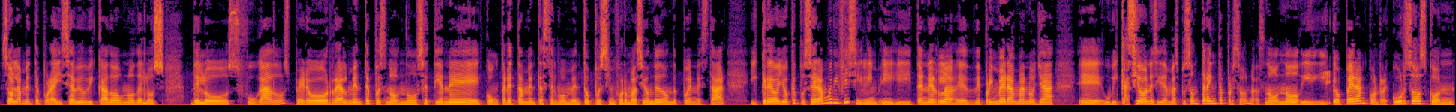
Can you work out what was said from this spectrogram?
solamente por ahí se había ubicado a uno de los de los pero realmente pues no, no se tiene concretamente hasta el momento pues información de dónde pueden estar y creo yo que pues será muy difícil y, y, tenerla eh, de primera mano ya eh, ubicaciones y demás, pues son 30 personas, ¿no? no y, que operan con recursos, con,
